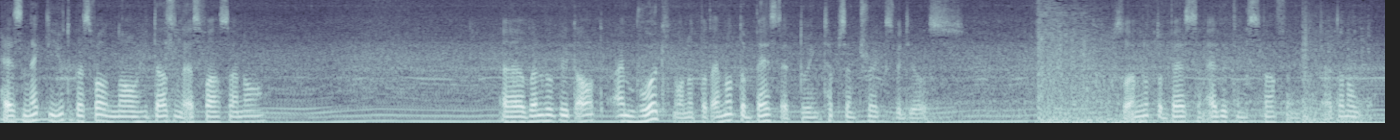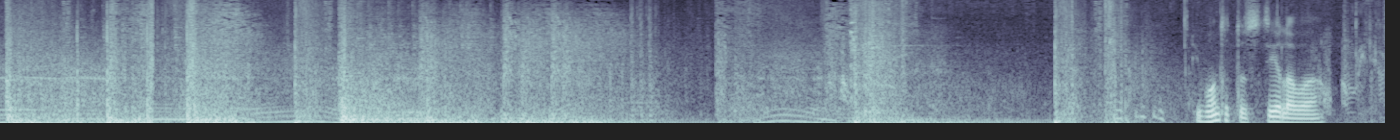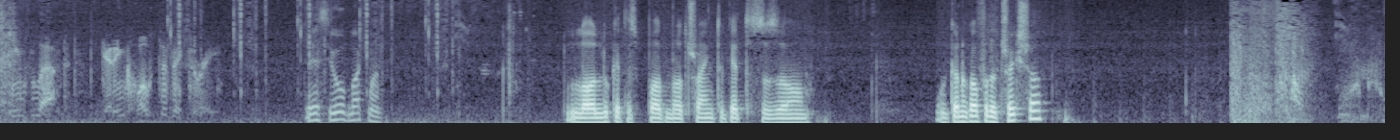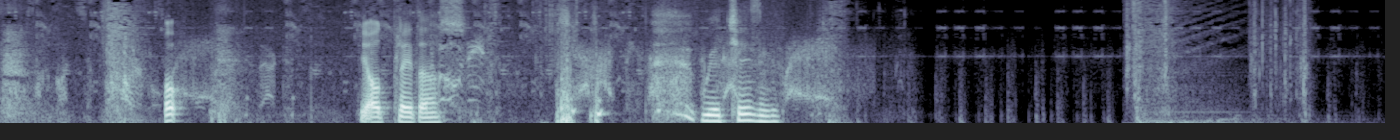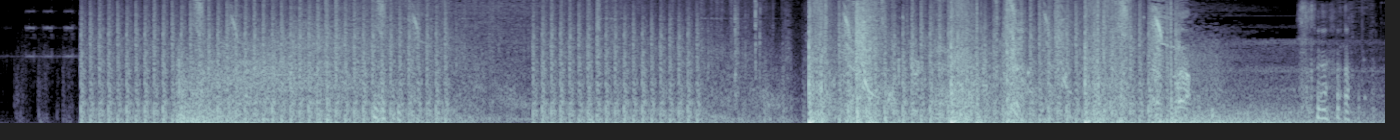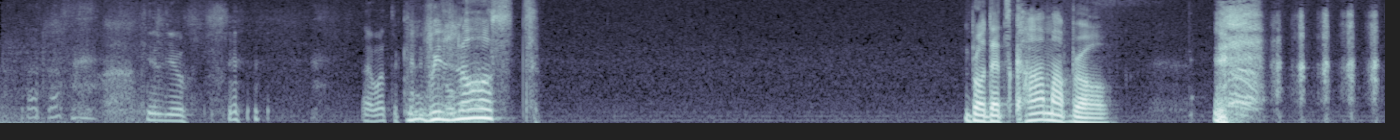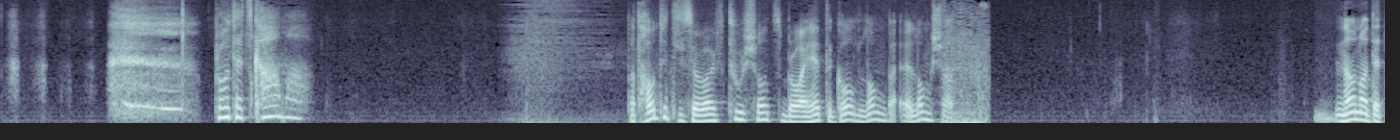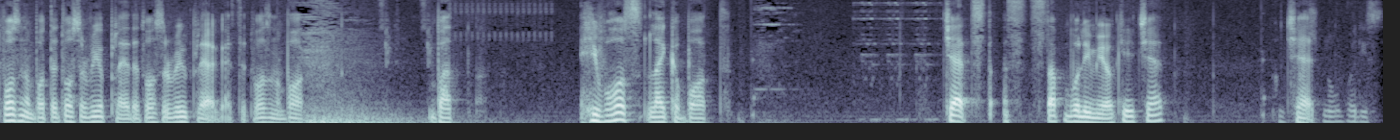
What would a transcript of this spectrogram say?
Has Nick the YouTube as well? No, he doesn't as far as I know. Uh, when will it out? I'm working on it, but I'm not the best at doing tips and tricks videos. So I'm not the best in editing stuff and I don't know. He wanted to steal our Ist hier oben, AkmaN. Lol, look at this bot bro trying to get to the zone. We're gonna go for the trick shot? Oh. He outplayed us. we are chasing Kill you. I want to kill you. We lost! Bro, that's karma, bro. bro, that's karma. But how did he survive two shots, bro? I had the gold long, ba- uh, long shot. No, no, that wasn't a bot. That was a real player. That was a real player, guys. That wasn't a bot. But he was like a bot. Chat, st- stop bullying me, okay, chat? Chat. Nobody's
